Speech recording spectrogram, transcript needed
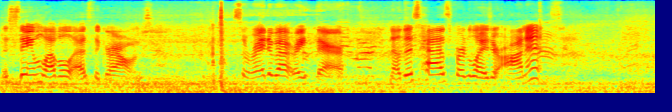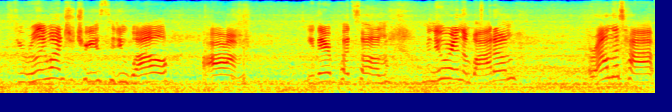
the same level as the ground. So right about right there. Now this has fertilizer on it. If you really want your trees to do well, um, either put some manure in the bottom around the top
